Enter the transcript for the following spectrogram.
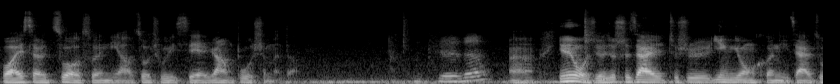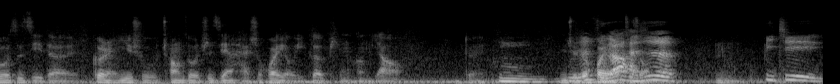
Voicer 做，所以你要做出一些让步什么的？觉得嗯，因为我觉得就是在就是应用和你在做自己的个人艺术创作之间，还是会有一个平衡要，对，嗯，你觉得主要还是，嗯毕竟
